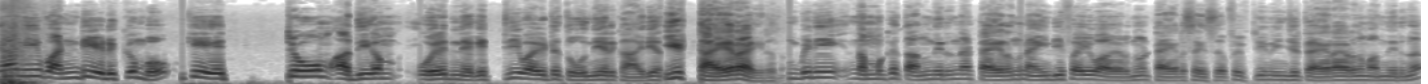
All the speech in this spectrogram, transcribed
ഞാൻ ഈ വണ്ടി എടുക്കുമ്പോൾ എനിക്ക് ഏറ്റവും അധികം ഒരു നെഗറ്റീവായിട്ട് തോന്നിയ ഒരു കാര്യം ഈ ടയറായിരുന്നു. കമ്പനി നമുക്ക് തന്നിരുന്ന ടയർ നയന്റി ഫൈവ് ആയിരുന്നു. ടയർ സൈസ് ഫിഫ്റ്റീൻ ഇഞ്ച് ടയറായിരുന്നു വന്നിരുന്നത്.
